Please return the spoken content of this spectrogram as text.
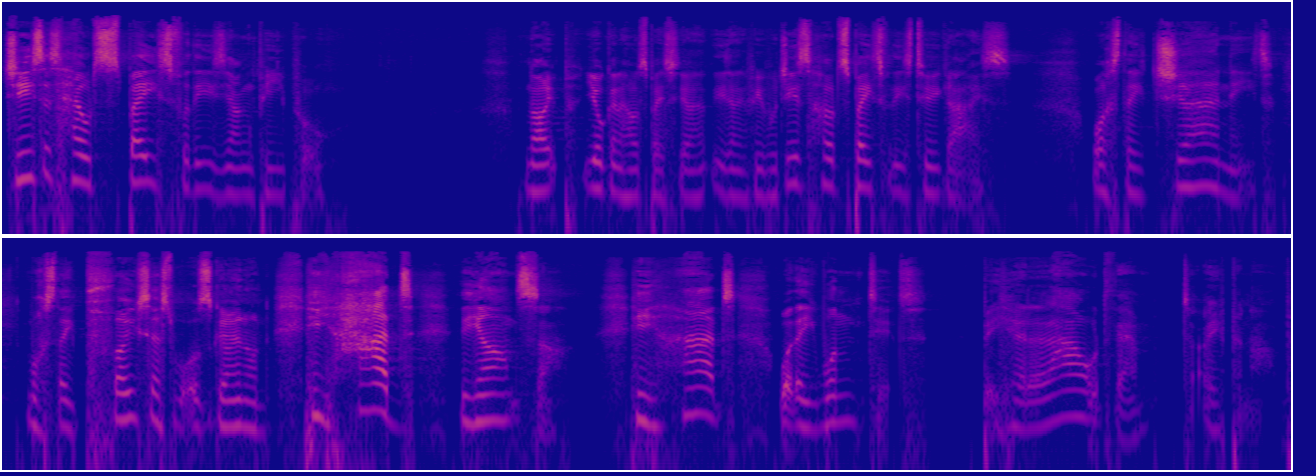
Jesus held space for these young people. Nope, you're going to hold space for these young people. Jesus held space for these two guys whilst they journeyed, whilst they processed what was going on. He had the answer, he had what they wanted, but he allowed them to open up,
